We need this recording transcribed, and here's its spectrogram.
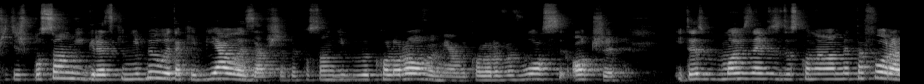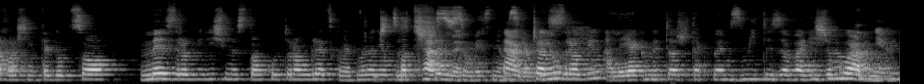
przecież posągi greckie nie były takie białe zawsze. Te posągi były kolorowe, miały kolorowe włosy, oczy. I to jest, moim zdaniem, jest doskonała metafora właśnie tego, co my zrobiliśmy z tą kulturą grecką, jak my na nią Co patrzymy. czas w sumie z nią tak, zrobił. czas zrobił. Ale jak my to, że tak powiem, zmityzowaliśmy, Dokładnie.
